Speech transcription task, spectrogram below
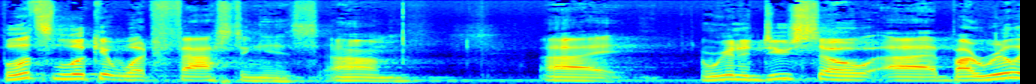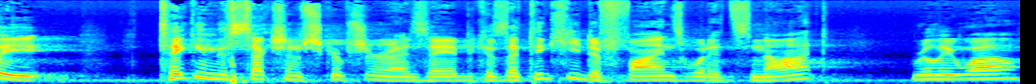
But let's look at what fasting is. Um, uh, and we're going to do so uh, by really taking this section of scripture in Isaiah because I think he defines what it's not really well.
